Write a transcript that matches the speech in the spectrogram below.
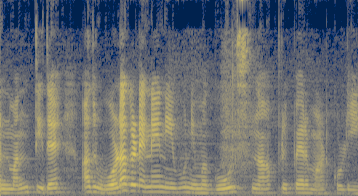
ಒಂದು ಮಂತ್ ಇದೆ. ಅದ್ರ ಒಳಗಡೆನೆ ನೀವು ನಿಮ್ಮ ಗೋಲ್ಸ್ನ ಪ್ರಿಪೇರ್ ಮಾಡ್ಕೊಳ್ಳಿ.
